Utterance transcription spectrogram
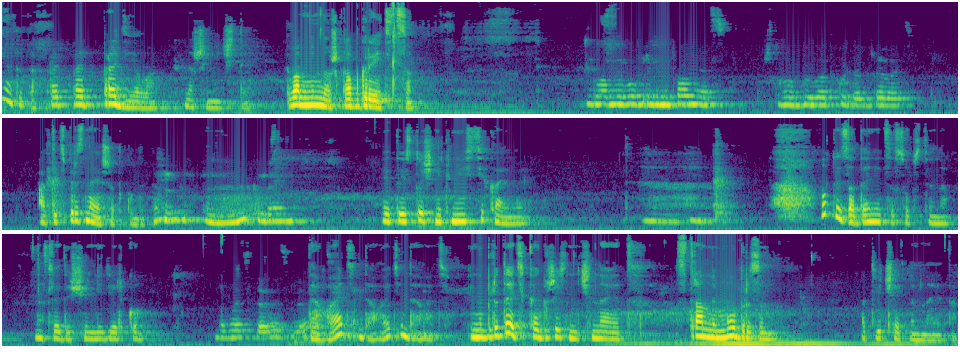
Это так, про, про, про дело нашей мечты. Вам немножко апгрейдиться. Главное вовремя наполняться, чтобы было откуда отдавать. А ты теперь знаешь откуда, да? Да. Это источник неиссякаемый. Вот и заданица, собственно, на следующую недельку. Давайте, давайте, давайте. Давайте, давайте, давайте. И наблюдайте, как жизнь начинает странным образом отвечать нам на это.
